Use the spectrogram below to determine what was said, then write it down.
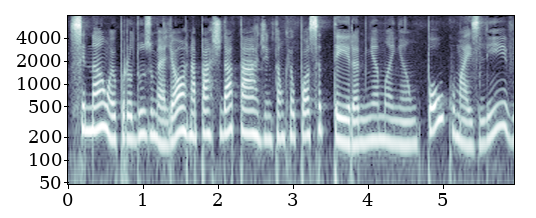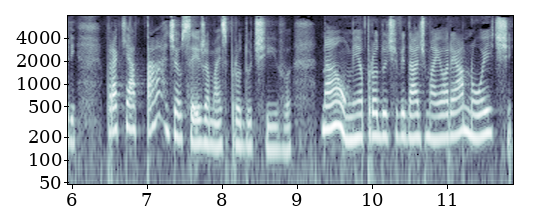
Se não, eu produzo melhor na parte da tarde, então que eu possa ter a minha manhã um pouco mais livre para que à tarde eu seja mais produtiva. Não, minha produtividade maior é à noite.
